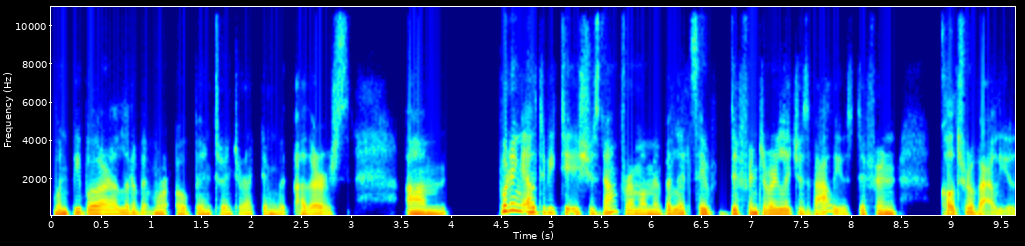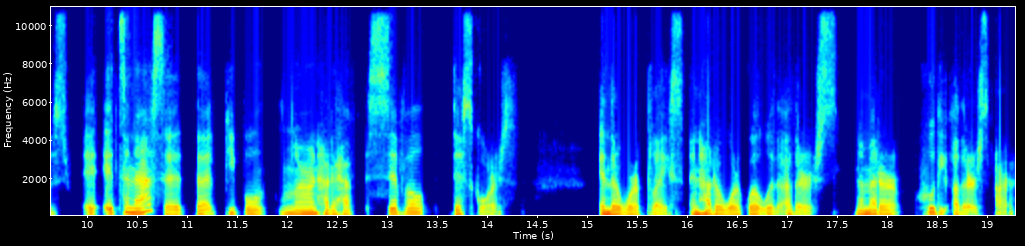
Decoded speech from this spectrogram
When people are a little bit more open to interacting with others. Um, putting LGBT issues down for a moment, but let's say different religious values, different cultural values. It, it's an asset that people learn how to have civil discourse in their workplace and how to work well with others, no matter who the others are.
